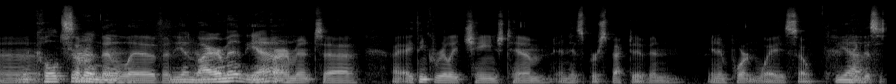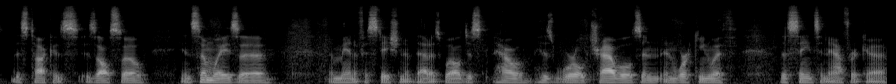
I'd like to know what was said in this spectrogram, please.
uh, the culture some of and them the, live and the environment. and the yeah. environment, uh, I, I think really changed him and his perspective in, in important ways. So I Yeah. think this this talk is is also in some ways a, a manifestation of that as well. Just how his world travels and, and working with the saints in Africa.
